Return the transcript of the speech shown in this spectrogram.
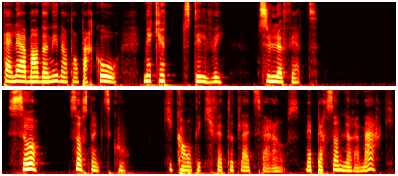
tu allais abandonner dans ton parcours, mais que tu t'es levé. Tu l'as fait. Ça, ça, c'est un petit coup qui compte et qui fait toute la différence. Mais personne ne le remarque.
